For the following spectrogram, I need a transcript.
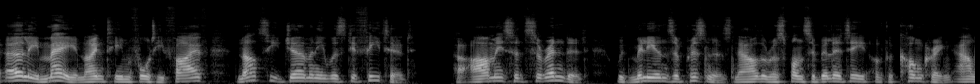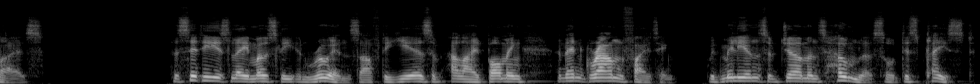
early May 1945, Nazi Germany was defeated. Her armies had surrendered, with millions of prisoners now the responsibility of the conquering Allies. The cities lay mostly in ruins after years of Allied bombing and then ground fighting, with millions of Germans homeless or displaced.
